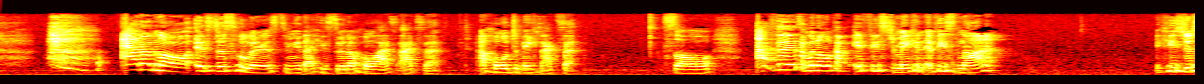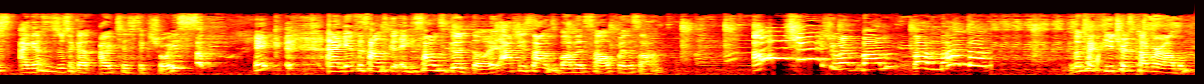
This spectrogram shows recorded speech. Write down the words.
I don't know. It's just hilarious to me that he's doing a whole ass accent. A whole Jamaican accent. So after this I'm gonna look up if he's Jamaican. If he's not, he's just I guess it's just like an artistic choice. like and I guess it sounds good. It sounds good though. It actually sounds bomb as hell for the song. Oh shit, she went bum, bum, bum, bum. Looks like Future's cover album.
